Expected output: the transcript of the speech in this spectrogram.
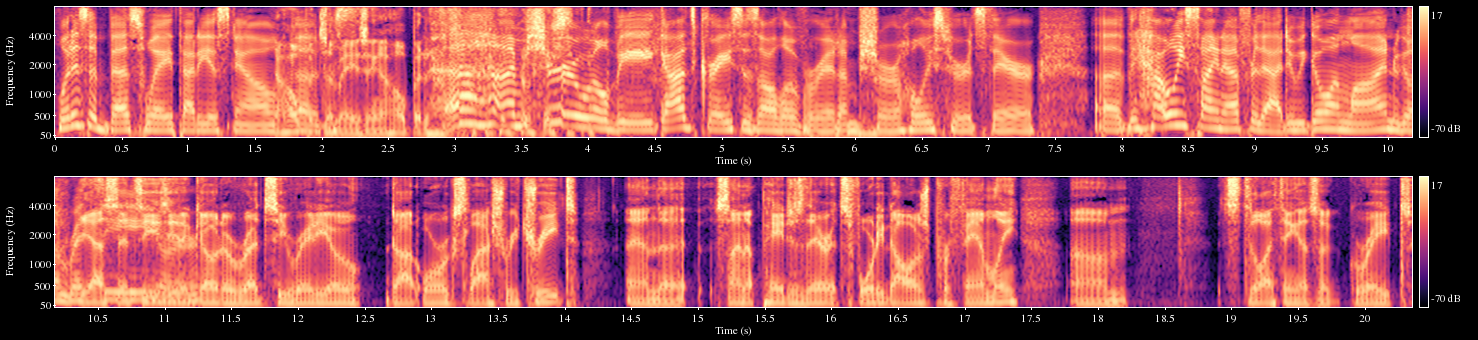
what is the best way thaddeus now I hope uh, it's just- amazing. I hope it. I'm sure it will be. God's grace is all over it. I'm sure Holy Spirit's there. Uh, how do we sign up for that? Do we go online? Do we go on Red yes, Sea it's easy or- to go to redsearadio.org slash retreat and the sign up page is there. It's forty dollars per family. Um, still, I think that's a great.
